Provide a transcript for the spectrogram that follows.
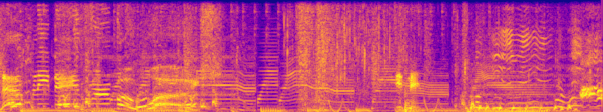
Lovely day for a boat wash. Isn't it?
